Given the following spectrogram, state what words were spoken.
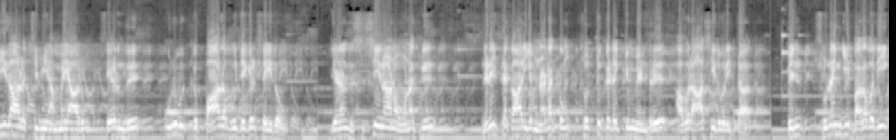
சீதாலட்சுமி அம்மையாரும் சேர்ந்து குருவுக்கு பாத பூஜைகள் செய்தோம். எனது சிஷ்யனான உனக்கு நினைத்த காரியம் நடக்கும் சொத்து கிடைக்கும் என்று அவர் ஆசீர்வதித்தார். பின் சுணங்கி பகவதி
